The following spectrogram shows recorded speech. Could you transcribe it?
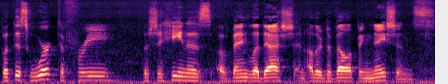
But this work to free the Shahinas of Bangladesh and other developing nations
